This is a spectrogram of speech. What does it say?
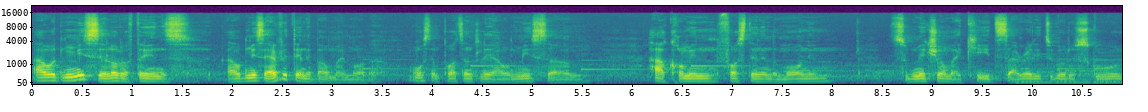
I would miss a lot of things. I would miss everything about my mother. Most importantly, I would miss um, her coming first thing in the morning, to make sure my kids are ready to go to school.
